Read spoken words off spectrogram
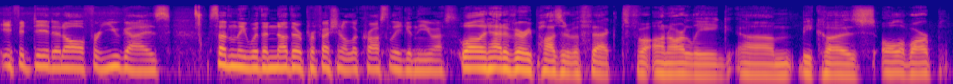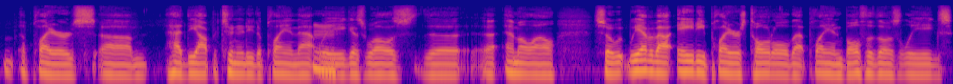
if it did at all, for you guys suddenly with another professional lacrosse league in the U.S.? Well, it had a very positive effect for, on our league um, because all of our pl- players um, had the opportunity to play in that league as well as the uh, MLL. So we have about 80 players total that play in both of those leagues.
